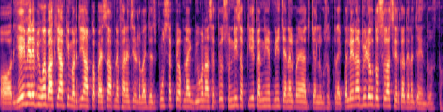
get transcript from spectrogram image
और यही मेरे व्यू है, बाकी आपकी मर्ज़ी, आपका पैसा अपने फाइनेंशियल एडवाइजर से पूछ सकते हो, अपना एक व्यू बना सकते हो। सुननी सबकी है करनी है अपनी चैनल पर आया तो चैनल को सब्सक्राइब कर लेना। वीडियो को दोस्तों के साथ शेयर कर देना। चाहिए दोस्तों।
